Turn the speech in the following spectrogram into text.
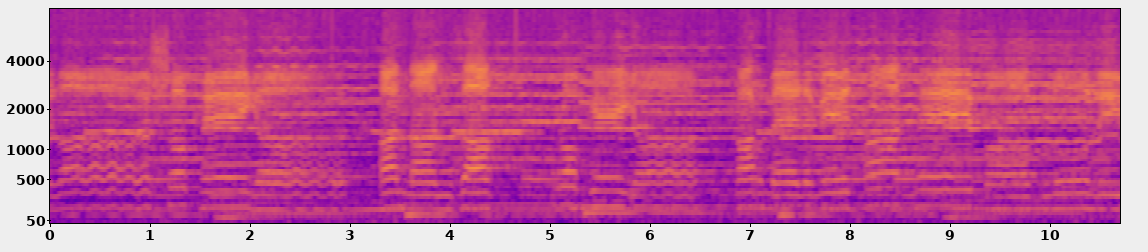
Heiler Schockeyer, ananza Rokeya, Karmel mit Hateba Bluli.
